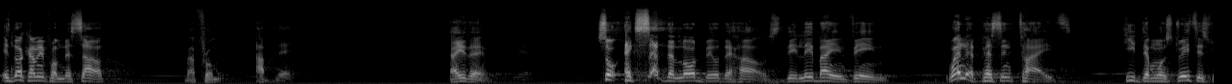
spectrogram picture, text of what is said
it's not coming from the south, but from up there. Are you there? So, except the Lord build the house, they labor in vain. When a person tithes, he demonstrates his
